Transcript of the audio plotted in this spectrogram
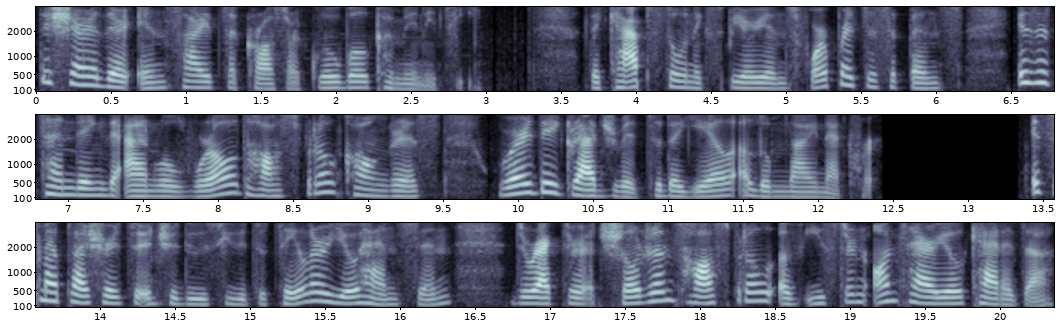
to share their insights across our global community. The capstone experience for participants is attending the annual World Hospital Congress, where they graduate to the YEL Alumni Network. It's my pleasure to introduce you to Taylor Johansen, Director at Children's Hospital of Eastern Ontario, Canada,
